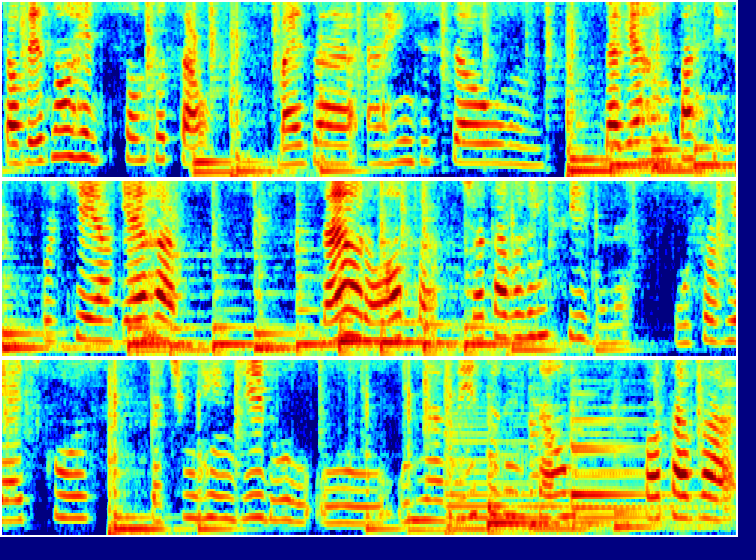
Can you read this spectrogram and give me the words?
Talvez não a rendição total, mas a, a rendição da guerra no Pacífico, porque a guerra na Europa já estava vencida, né? Os soviéticos já tinham rendido o, os nazistas, então faltava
